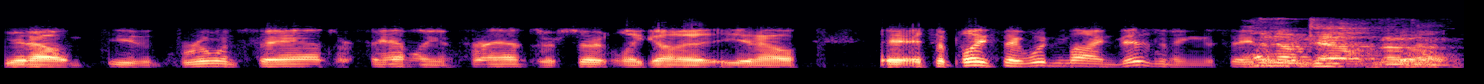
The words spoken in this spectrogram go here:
you know, either Bruins fans or family and friends are certainly going to, you know, it's a place they wouldn't mind visiting. To say Oh, the no least. doubt, no So, doubt.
